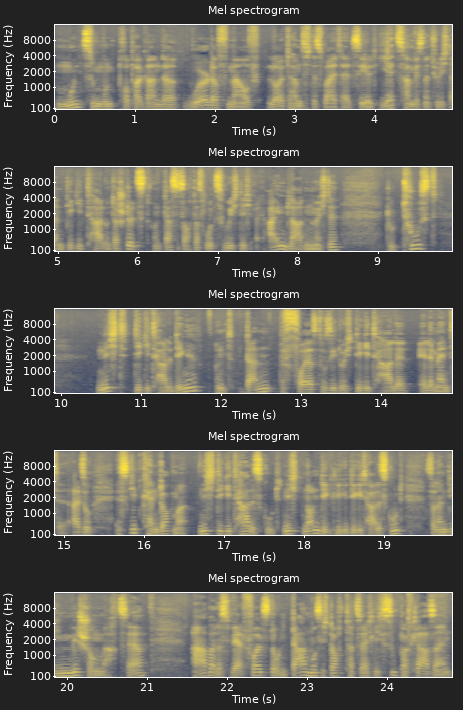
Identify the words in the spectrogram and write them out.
Mund-zu-Mund-Propaganda, Word of Mouth. Leute haben sich das weitererzählt. Jetzt haben wir es natürlich dann digital unterstützt. Und das ist auch das, wozu ich dich einladen möchte. Du tust nicht digitale Dinge und dann befeuerst du sie durch digitale Elemente. Also es gibt kein Dogma. Nicht digital ist gut, nicht non-digital ist gut, sondern die Mischung macht's. Ja? Aber das Wertvollste, und da muss ich doch tatsächlich super klar sein,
